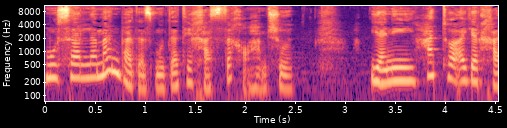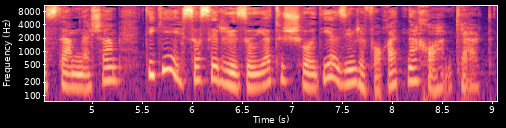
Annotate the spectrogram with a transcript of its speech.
مسلما بعد از مدتی خسته خواهم شد. یعنی حتی اگر خستم نشم دیگه احساس رضایت و شادی از این رفاقت نخواهم کرد.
